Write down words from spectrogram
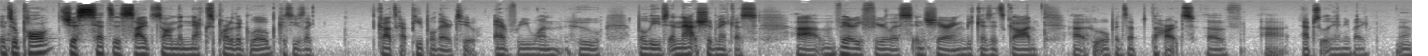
And so Paul just sets his sights on the next part of the globe because he's like, God's got people there too. Everyone who believes, and that should make us uh, very fearless in sharing because it's God uh, who opens up the hearts of uh, absolutely anybody. Yeah.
